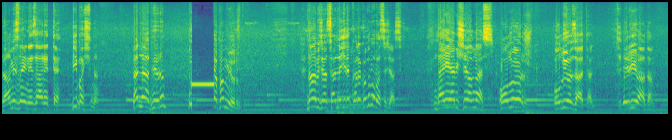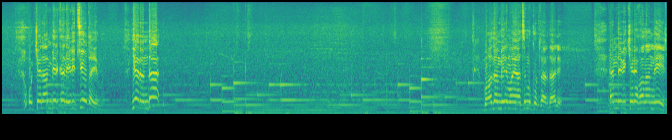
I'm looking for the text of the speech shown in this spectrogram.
Ramiz dayı nezarette. Bir başına. Ben ne yapıyorum? Yapamıyorum. Ne yapacağız? Senle gidip karakolu mu basacağız? Dayıya bir şey olmaz. Olur. Oluyor zaten. Eriyor adam. O Kenan Birkan eritiyor dayımı. Yarın da... Bu adam benim hayatımı kurtardı Ali. Hem de bir kere falan değil.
